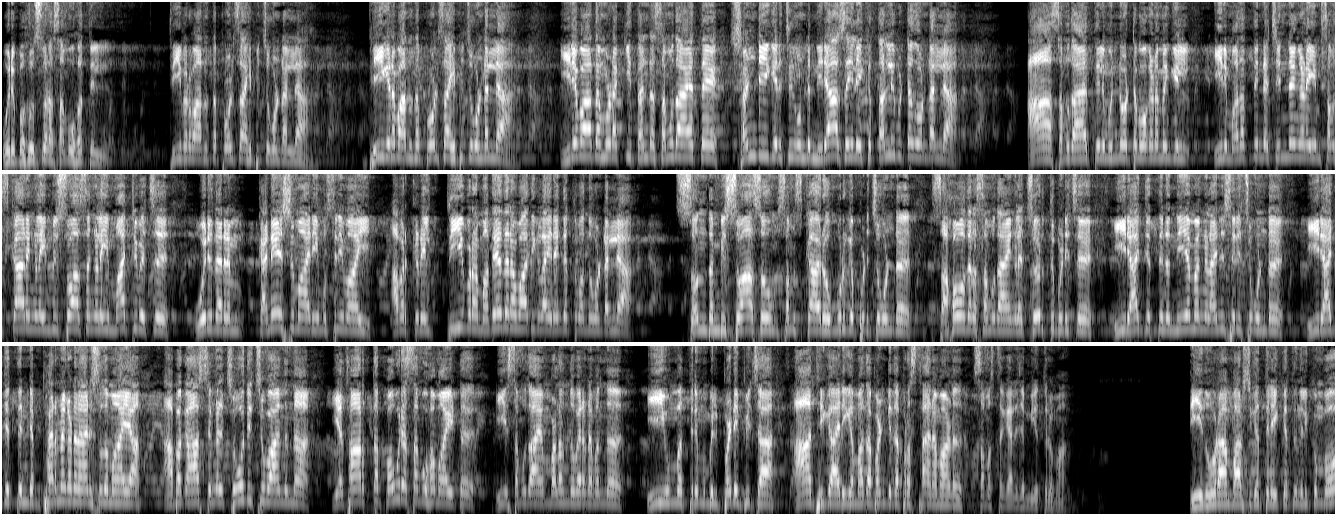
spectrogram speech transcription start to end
ഒരു ബഹുസ്വര സമൂഹത്തിൽ തീവ്രവാദത്തെ പ്രോത്സാഹിപ്പിച്ചുകൊണ്ടല്ല ഭീകരവാദത്തെ പ്രോത്സാഹിപ്പിച്ചുകൊണ്ടല്ല ഇരവാദം മുടക്കി തന്റെ സമുദായത്തെ ഷണ്ടീകരിച്ചുകൊണ്ട് നിരാശയിലേക്ക് തള്ളിവിട്ടതുകൊണ്ടല്ല ആ സമുദായത്തിൽ മുന്നോട്ട് പോകണമെങ്കിൽ ഇനി മതത്തിന്റെ ചിഹ്നങ്ങളെയും സംസ്കാരങ്ങളെയും വിശ്വാസങ്ങളെയും മാറ്റിവെച്ച് ഒരുതരം കനേശുമാരി മുസ്ലിമായി അവർക്കിടയിൽ തീവ്ര മതേതരവാദികളായി രംഗത്ത് വന്നുകൊണ്ടല്ല സ്വന്തം വിശ്വാസവും സംസ്കാരവും മുറുകെ പിടിച്ചുകൊണ്ട് സഹോദര സമുദായങ്ങളെ ചേർത്ത് പിടിച്ച് ഈ രാജ്യത്തിന്റെ നിയമങ്ങൾ അനുസരിച്ചുകൊണ്ട് ഈ രാജ്യത്തിന്റെ ഭരണഘടനാനുസൃതമായ അവകാശങ്ങൾ ചോദിച്ചു വാങ്ങുന്ന യഥാർത്ഥ പൗരസമൂഹമായിട്ട് ഈ സമുദായം വളർന്നു വരണമെന്ന് ഈ ഉമ്മത്തിന് മുമ്പിൽ പഠിപ്പിച്ച ആധികാരിക മതപണ്ഡിത പ്രസ്ഥാനമാണ് സമസ്ത കേരള ജമിയത്തുലുമ ഈ നൂറാം വാർഷികത്തിലേക്ക് എത്തി നിൽക്കുമ്പോ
